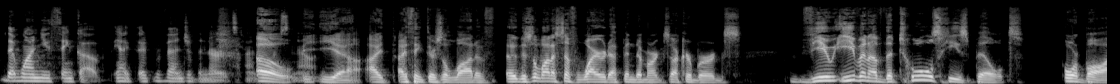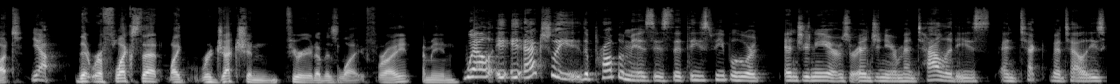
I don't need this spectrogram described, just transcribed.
the one you think of, like the Revenge of the Nerds kind of. Oh, yeah. I, I think there's a lot of uh, there's a lot of stuff wired up into Mark Zuckerberg's view, even of the tools he's built or bought. Yeah. That reflects that like rejection period of his life, right? I mean, well, it, it actually the problem is is that these people who are engineers or engineer mentalities and tech mentalities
